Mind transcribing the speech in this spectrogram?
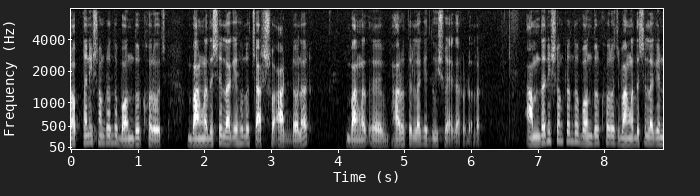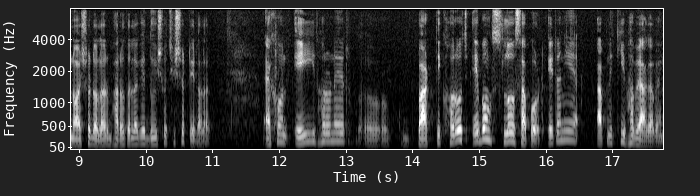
রপ্তানি সংক্রান্ত বন্দর খরচ বাংলাদেশে লাগে হলো চারশো আট ডলার, বাংলা ভারতের লাগে দুইশো এগারো ডলার। আমদানি সংক্রান্ত বন্দর খরচ বাংলাদেশে লাগে নয়শো ডলার ভারতে লাগে দুইশো ছেষট্টি ডলার। এখন এই ধরনের বাড়তি খরচ এবং স্লো সাপোর্ট এটা নিয়ে আপনি কীভাবে আগাবেন?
